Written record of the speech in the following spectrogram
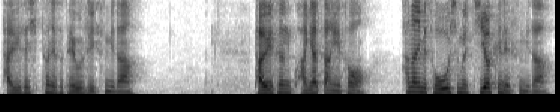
다윗의 시편에서 배울 수 있습니다. 다윗은 광야 땅에서 하나님의 도우심을 기억해냈습니다.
